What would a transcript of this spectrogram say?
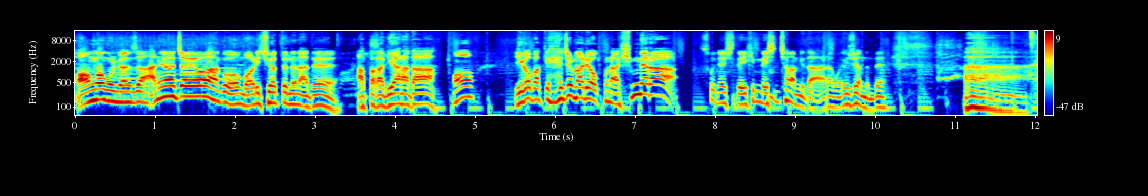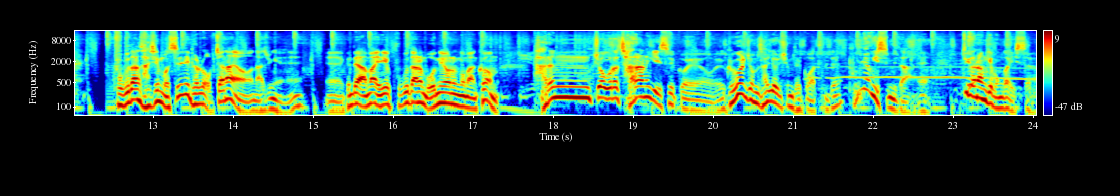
엉엉 울면서 안 외워져요 하고 머리 쥐어뜯는 아들. 아빠가 미안하다. 어? 이거밖에 해줄 말이 없구나. 힘내라. 소녀시대 힘내 신청합니다라고 해주셨는데 아 구구단 사실 뭐 쓸 일 별로 없잖아요 나중에 예 근데 아마 이게 구구단을 못 외우는 것만큼 다른 쪽으로 잘하는 게 있을 거예요 예, 그걸 좀 살려주시면 될 것 같은데 분명히 있습니다 예, 뛰어난 게 뭔가 있어요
